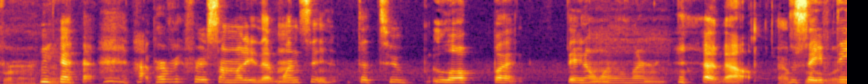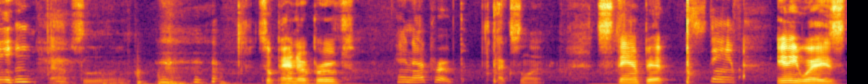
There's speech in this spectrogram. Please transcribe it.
for her. Yeah, perfect for somebody that wants it, the to look, but they don't want to learn about the safety. Absolutely. so Panda approved. Panda approved. Excellent. Stamp it. Stamp. Anyways,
